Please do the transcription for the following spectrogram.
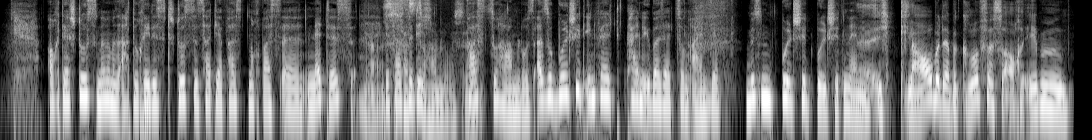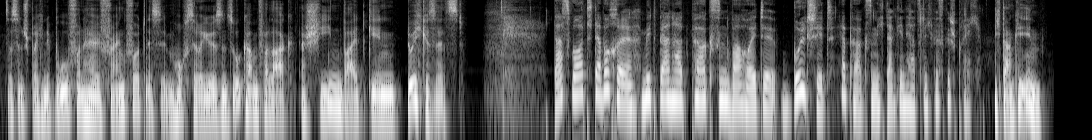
Auch der Stuss, ne, wenn man sagt, du redest Stuss, das hat ja fast noch was äh, Nettes. Ja, es Jetzt ist fast zu harmlos. Ja. Fast zu harmlos. Also Bullshit, Ihnen fällt keine Übersetzung ein. Wir müssen Bullshit Bullshit nennen. Äh, ich glaube, der Begriff ist auch eben, das entsprechende Buch von Harry Frankfurt ist im hochseriösen Surkamp Verlag erschienen, weitgehend durchgesetzt. Das Wort der Woche mit Bernhard Pörksen war heute Bullshit. Herr Pörksen, ich danke Ihnen herzlich fürs Gespräch. Ich danke Ihnen.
